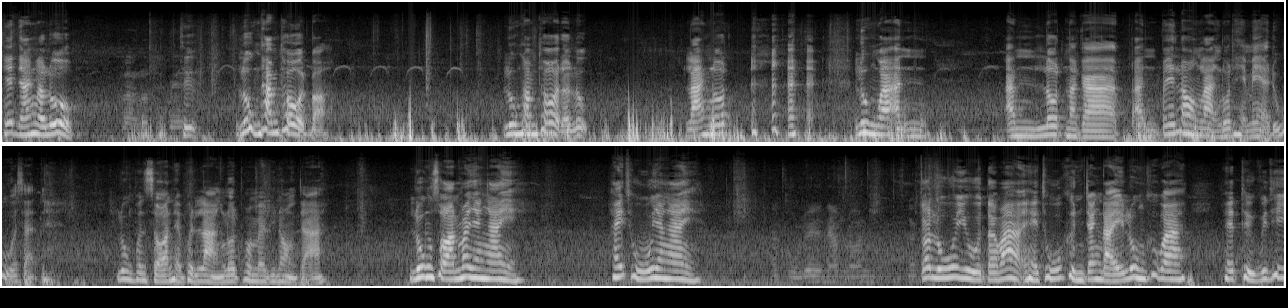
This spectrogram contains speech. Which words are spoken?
เฮ็ดหยังล่ะลูกล้างรถให้แม่ถือลุงทำโทษบ่ลุงทำโทษเหรอลูก ล้างรถ ลุงว่าอัน อันรถนะกะอันไปลองล้างรถให้แม่ดูว่าสันลุงเพิ่นสอนให้เพิ่นล้างรถพ่อแม่พี่น้องจ๋าลุงสอนว่ายังไง ให้ถูยังไง ถ้าถูด้วยน้ำร้อนก็รู้อยู่แต่ว่าให้ถูขึ้นจังไดลุงคือว่าเฮ็ดถึกวิธี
